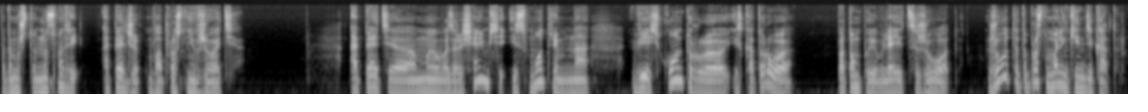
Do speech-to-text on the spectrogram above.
Потому что, ну смотри, опять же, вопрос не в животе. Опять э, мы возвращаемся и смотрим на весь контур, э, из которого потом появляется живот. Живот — это просто маленький индикатор.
